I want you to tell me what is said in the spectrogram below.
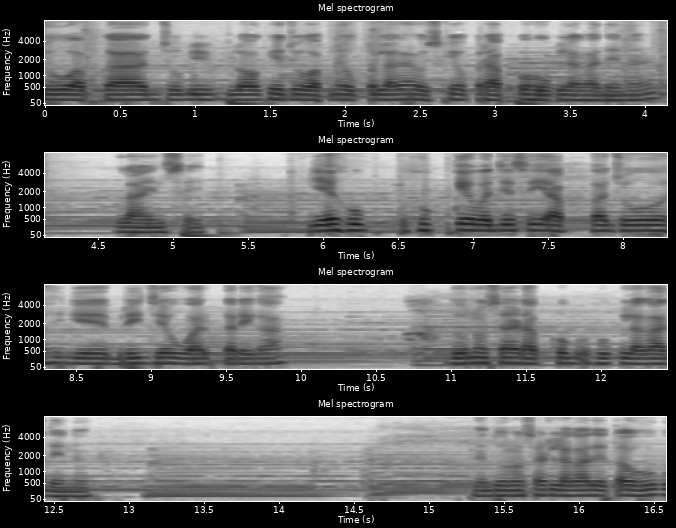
जो आपका जो भी ब्लॉक है, जो आपने ऊपर लगाया उसके ऊपर आपको हुक लगा देना है लाइन से। ये हुक हुक के वजह से आपका जो ये ब्रिज है वर्क करेगा। दोनों साइड आपको हुक लगा देना। मैं दोनों साइड लगा देता हूँ।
